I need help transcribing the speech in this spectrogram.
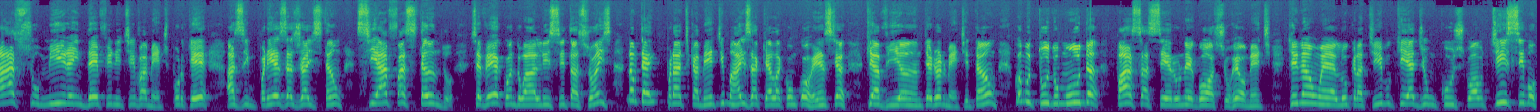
assumirem definitivamente, porque as empresas já estão se afastando. Você vê quando há licitações, não tem praticamente mais aquela concorrência que havia anteriormente. Então, como tudo muda, passa a ser um negócio realmente que não é lucrativo, que é de um custo altíssimo,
